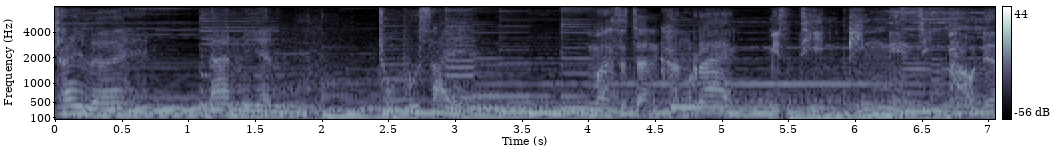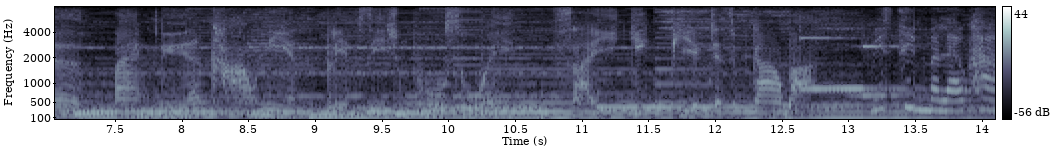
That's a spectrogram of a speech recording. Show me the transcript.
ใช่เลยหน้าเนียน ชมพูใสมหัศจรรย์ครั้งแรก มิสทีนพิงเมจิกพาวเดอร์แป้งเนื้อขาวเนียน เปลี่ยนสีชมพูสวย ใสกิ๊กเพียง 79 บาท มิสทินมาแล้วค่ะ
